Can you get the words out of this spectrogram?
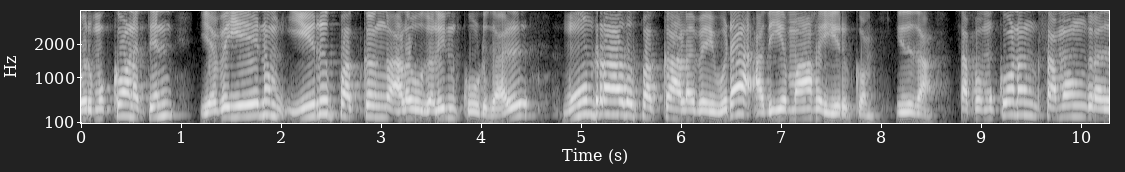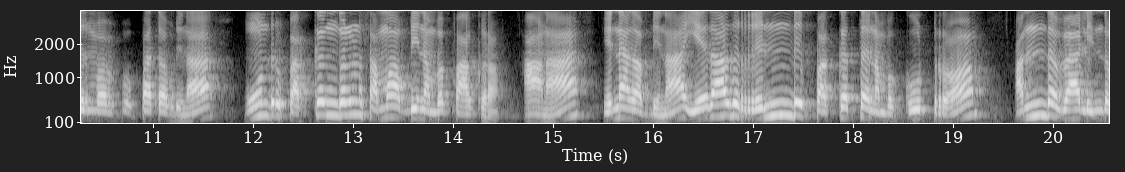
ஒரு முக்கோணத்தின் எவையேனும் இரு பக்கங்க அளவுகளின் கூடுதல் மூன்றாவது பக்க அளவை விட அதிகமாக இருக்கும். இதுதான். ஸோ அப்போ முக்கோணம் சமங்கிறது நம்ம பார்த்தோம் அப்படின்னா மூன்று பக்கங்கள்னு சமம் அப்படின்னு நம்ம பார்க்குறோம். ஆனால் என்னாக அப்படின்னா ஏதாவது ரெண்டு பக்கத்தை நம்ம கூட்டுறோம். அந்த வேல்யூ இந்த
